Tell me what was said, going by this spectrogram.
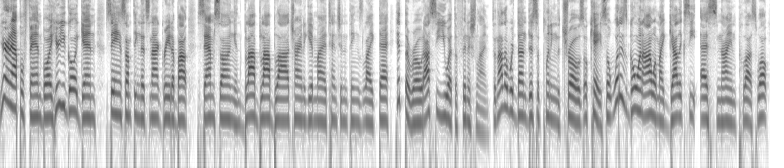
you're an Apple fanboy, here you go again saying something that's not great about Samsung and blah, blah, blah, trying to get my attention and things like that, hit the road. I'll see you at the finish line. So now that we're done disciplining the trolls, okay, so what is going on with my Galaxy S9 Plus? Well,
